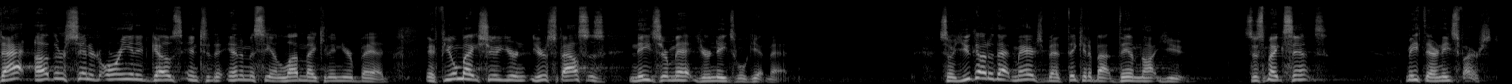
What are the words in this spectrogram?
That other centered oriented goes into the intimacy and lovemaking in your bed. If you'll make sure your, your spouse's needs are met, your needs will get met. So you go to that marriage bed thinking about them, not you. Does this make sense? Meet their needs first.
